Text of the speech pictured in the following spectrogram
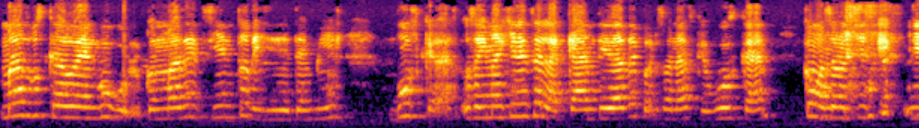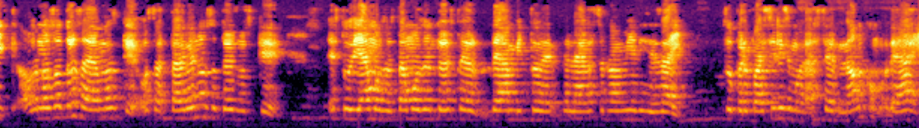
más buscado en Google, con más de 117 mil búsquedas. O sea, imagínense la cantidad de personas que buscan cómo hacer un cheesecake. Y nosotros sabemos que, o sea, tal vez nosotros los que estudiamos o estamos dentro de este de ámbito de, de la gastronomía dices, ay, súper facilísimo de hacer, ¿no? Como de, ay,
